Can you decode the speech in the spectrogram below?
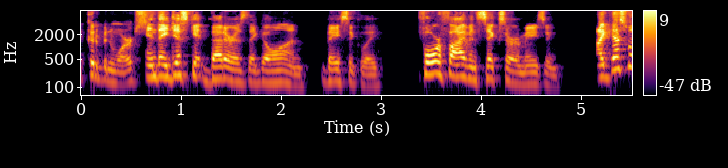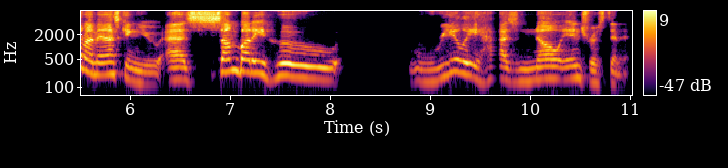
It could have been worse. and they just get better as they go on. Basically, four, five, and six are amazing. I guess what I'm asking you, as somebody who really has no interest in it,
